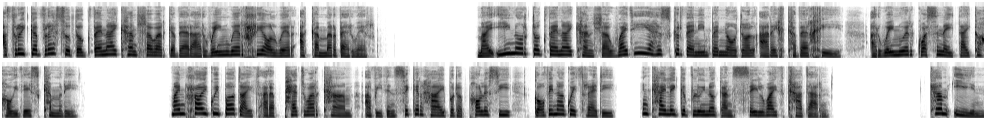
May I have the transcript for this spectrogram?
A thrwy gyfres o ddogfennau canllaw ar gyfer arweinwyr, rheolwyr ac ymarferwyr. Mae un o'r dogfennau canllaw wedi ei hysgrifennu'n benodol ar eich cyfer chi, arweinwyr gwasanaethau cyhoeddus Cymru. Mae'n rhoi gwybodaeth ar y pedwar cam a fydd yn sicrhau bod y polisi gofyn a gweithredu yn cael ei gyflwyno gan seilwaith cadarn. Cam 1.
